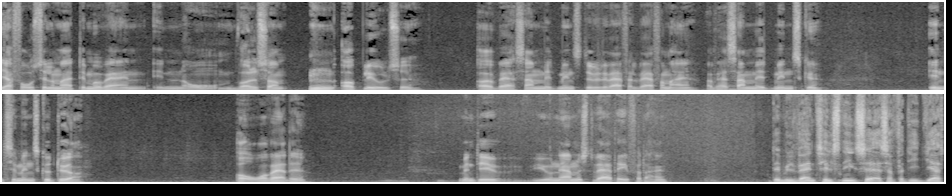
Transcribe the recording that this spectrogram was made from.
Jeg forestiller mig, at det må være en enorm voldsom oplevelse at være sammen med et menneske. Det vil det i hvert fald være for mig. At være sammen med et menneske, indtil mennesket dør. Og overvære det. Men det er jo nærmest hverdag for dig. Det vil være en tilsnigelse, altså fordi jeg,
